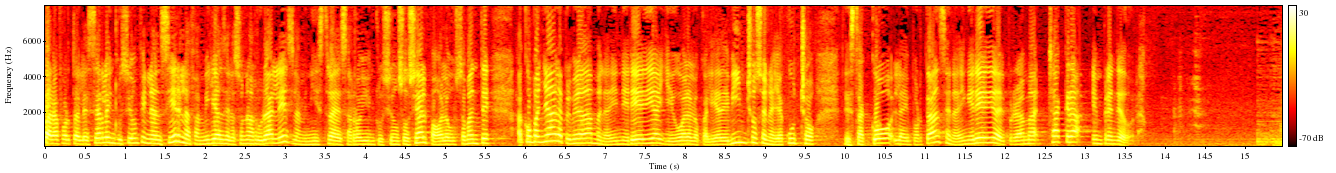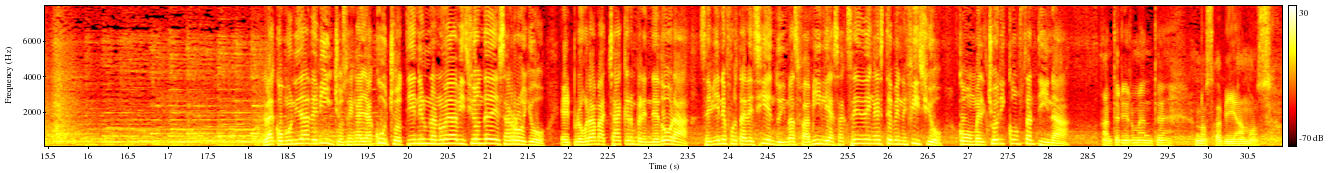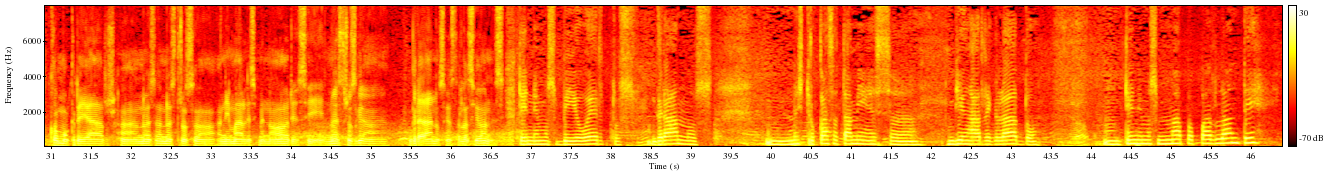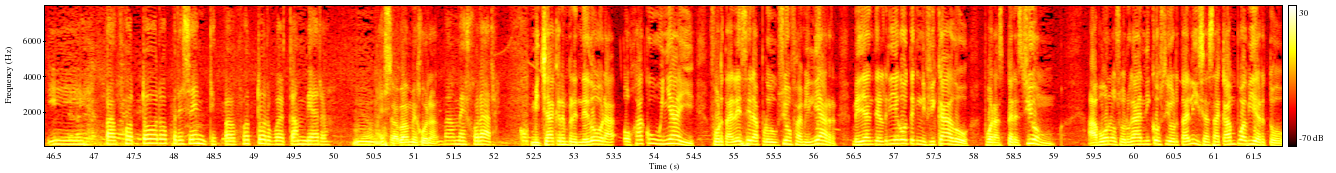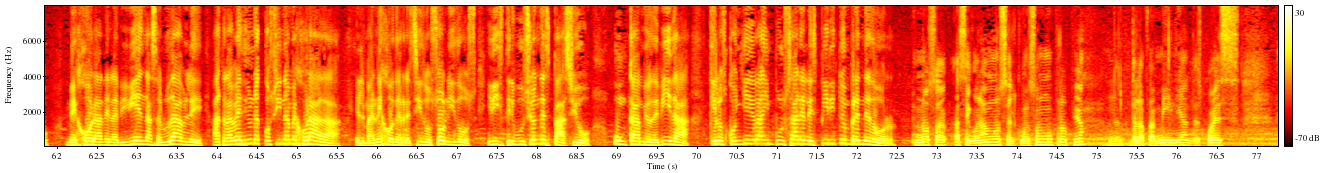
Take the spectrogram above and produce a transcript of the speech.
Para fortalecer la inclusión financiera en las familias de las zonas rurales, la ministra de Desarrollo e Inclusión Social, Paola Bustamante, acompañada de la primera dama Nadine Heredia, llegó a la localidad de Vinchos, en Ayacucho. Destacó la importancia, Nadine Heredia, del programa Chacra Emprendedora. La comunidad de Vinchos en Ayacucho tiene una nueva visión de desarrollo. El programa Chacra Emprendedora se viene fortaleciendo y más familias acceden a este beneficio, como Melchor y Constantina. Anteriormente no sabíamos cómo crear uh, nuestros uh, animales menores y nuestros granos, instalaciones. Tenemos biohuertos, granos, nuestra casa también es uh, bien arreglado. Mm, tenemos mapa parlante y para futuro presente, para futuro voy a cambiar. Mm, va a mejorar. Va a mejorar. Mi chacra emprendedora, Ojaku Wiñay, fortalece la producción familiar mediante el riego tecnificado por aspersión, abonos orgánicos y hortalizas a campo abierto, mejora de la vivienda saludable a través de una cocina mejorada, el manejo de residuos sólidos y distribución de espacio, un cambio de vida que los conlleva a impulsar el espíritu emprendedor. Nos aseguramos el consumo propio de, la familia, después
